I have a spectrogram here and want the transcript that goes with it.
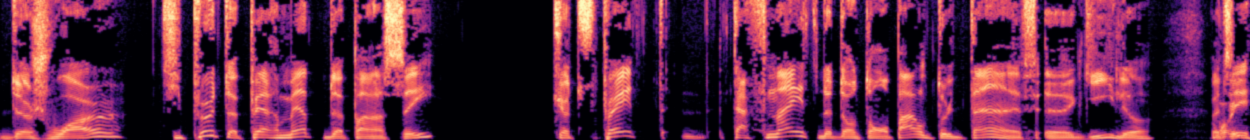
de joueurs qui peut te permettre de penser que tu peux être ta fenêtre de dont on parle tout le temps, euh, Guy, là. Oui. dire,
